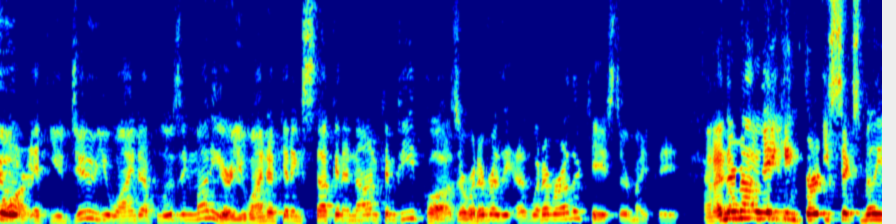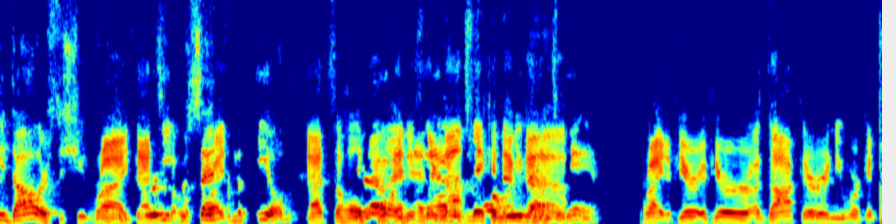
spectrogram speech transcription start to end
do, apart If you do, you wind up losing money, or you wind up getting stuck in a non-compete clause, or whatever the uh, whatever other case there might be. and, And, they're don't really- making thirty-six million dollars to shoot Right, 30 percent right. from the field. that's the whole You know, point and, is and they're not making that rebounds kind of game. Right. If you're if you're a doctor and you work at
